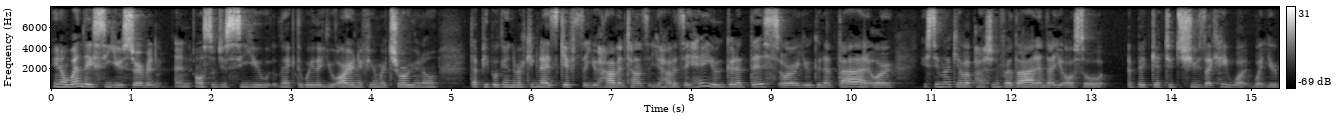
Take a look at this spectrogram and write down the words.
you know, when they see you serve and, and also just see you like the way that you are, and if you're mature, you know, that people can recognize gifts that you have and talents that you have, and say, hey, you're good at this, or you're good at that, or you seem like you have a passion for that, and that you also a bit get to choose like hey what what your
